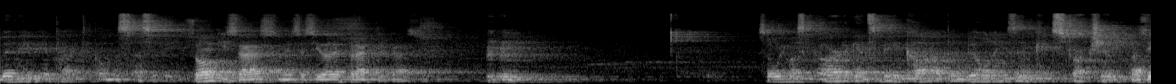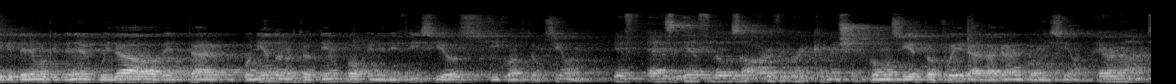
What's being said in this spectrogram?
They may be a practical necessity. Son quizás necesidades prácticas. So we must guard against being caught up in buildings and construction. Así que tenemos que tener cuidado de estar poniendo nuestro tiempo en edificios y construcción, If, as if those are the Great Commission. como si esto fuera la gran comisión. They are not.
